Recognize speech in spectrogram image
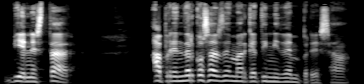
bienestar, aprender cosas de marketing y de empresa,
